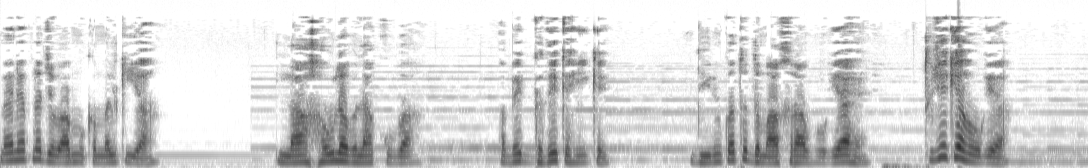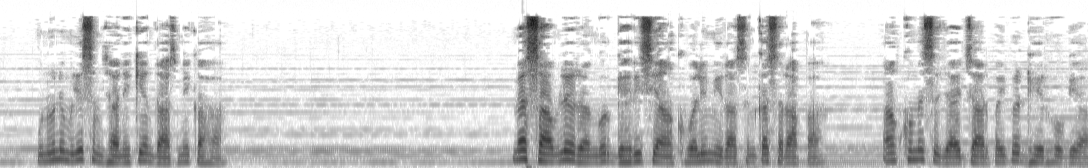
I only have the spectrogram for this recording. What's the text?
میں نے اپنا جواب مکمل کیا۔ لا حول ولا قوہ اب ایک گدے کہیں کے دینوں کا تو دماغ خراب ہو گیا ہے۔ تجھے کیا ہو گیا؟ انہوں نے مجھے سمجھانے کے انداز میں کہا۔ میں ساولے رنگ اور گہری سی آنکھوں والی میراسن کا سراپا آنکھوں میں سجائے چار پائی پر ڈھیر ہو گیا۔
